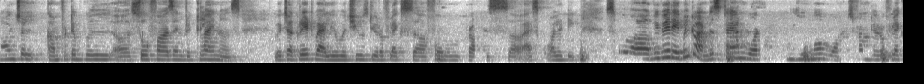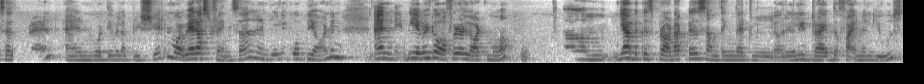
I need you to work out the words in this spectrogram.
Launch a comfortable uh, sofas and recliners, which are great value, which use Duroflex uh, foam promise uh, as quality. So uh, we were able to understand what consumer wants from Duroflex as a brand and what they will appreciate and what, where our strengths are, and really go beyond and and be able to offer a lot more. Um, yeah, because product is something that will uh, really drive the final use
